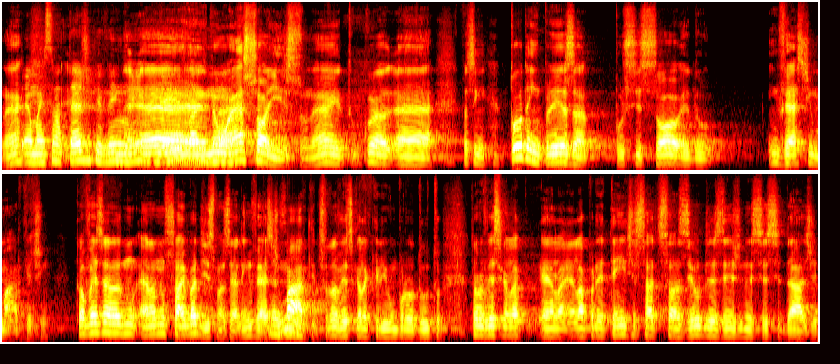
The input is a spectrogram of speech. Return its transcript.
Né? É uma estratégia que vem é, Não é só isso. Né? É, assim, toda empresa, por si só, Edu, investe em marketing. Talvez ela não, ela não saiba disso, mas ela investe Exato. em marketing. Toda vez que ela cria um produto, toda vez que ela, ela, ela pretende satisfazer o desejo e necessidade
